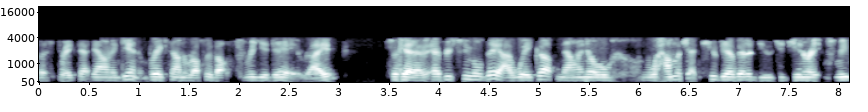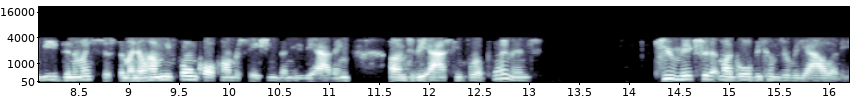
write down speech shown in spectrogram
Let's break that down again. It breaks down to roughly about three a day, right? So okay, every single day I wake up. Now I know how much activity I've got to do to generate three leads into my system. I know how many phone call conversations I need to be having, um, to be asking for appointments, to make sure that my goal becomes a reality.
